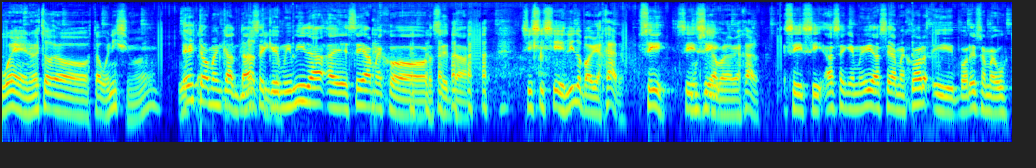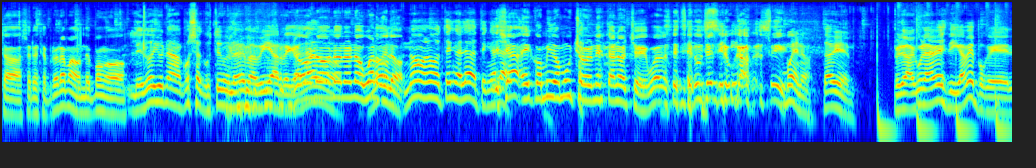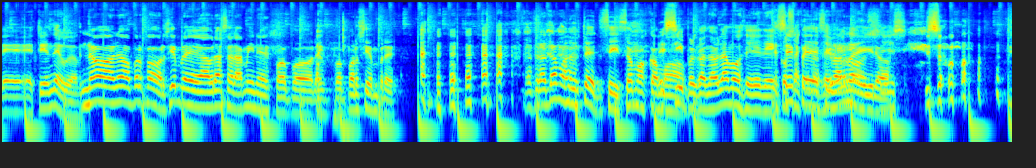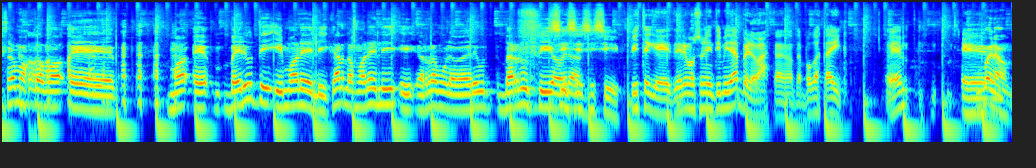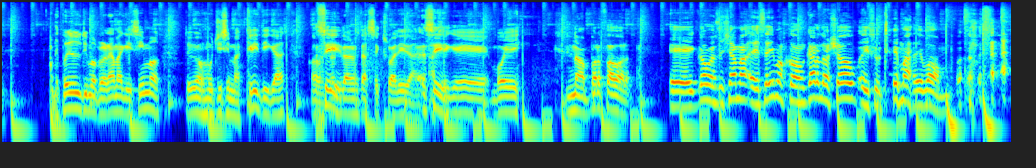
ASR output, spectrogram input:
Bueno, esto está buenísimo. ¿eh? Gusta. Esto me encanta, hace que mi vida eh, sea mejor, Z. Sí, sí, sí, es lindo para viajar. Sí, sí, Música sí. para viajar. Sí, sí, hace que mi vida sea mejor y por eso me gusta hacer este programa donde pongo... Le doy una cosa que usted una vez me había No, regalado. no, no, no, no, guárdelo. No, no, téngala, téngala. Ya he comido mucho en esta noche. Usted tiene un café, sí. Bueno, está bien. Pero alguna vez dígame porque le- estoy en deuda. No, no, por favor, siempre abraza a la Mines por, por, por, por siempre. Nos tratamos de usted, sí, somos como... Sí, porque cuando hablamos de, de cosas que nos debemos, Barreiro. sí, sí, somos- Somos como eh, Mo- eh, Beruti y Morelli, Carlos Morelli y Rómulo Beru- Berruti. Sí, sí, sí, sí. Viste que tenemos una intimidad, pero basta, no, tampoco hasta ahí. ¿Eh? Eh, Bueno. Después del último programa que hicimos, tuvimos muchísimas críticas con Sí. respecto a nuestra sexualidad. Sí. Así que voy. No, por favor. Eh, ¿Cómo se llama? Eh, seguimos con Carlos Show y su tema de bomb.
